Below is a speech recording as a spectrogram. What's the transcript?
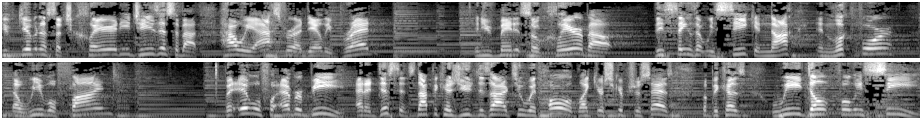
you've given us such clarity, Jesus, about how we ask for our daily bread. And you've made it so clear about these things that we seek and knock and look for that we will find but it will forever be at a distance, not because you desire to withhold, like your scripture says, but because we don't fully see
